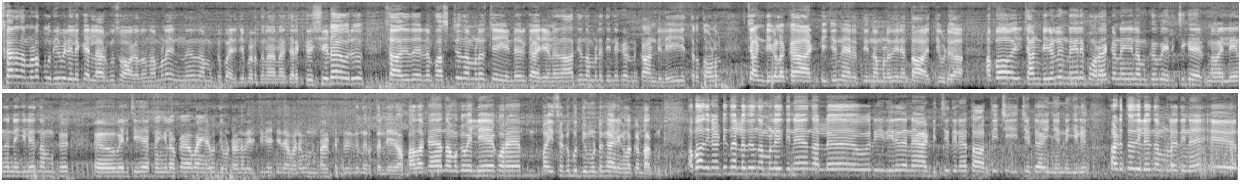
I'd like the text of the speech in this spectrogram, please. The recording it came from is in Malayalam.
നമസ്കാരം. നമ്മുടെ പുതിയ വീഡിയോയിലേക്ക് എല്ലാവർക്കും സ്വാഗതം. നമ്മൾ ഇന്ന് നമുക്ക് പരിചയപ്പെടുത്തുന്നതെന്ന് വെച്ചാൽ കൃഷിയുടെ ഒരു സാധ്യത ഫസ്റ്റ് നമ്മൾ ചെയ്യേണ്ട ഒരു കാര്യമാണ്. ആദ്യം നമ്മൾ ഇതിന്റെ കണ്ടില്ലേ? ഈ ഇത്രത്തോളം ചണ്ടികളൊക്കെ അടിച്ച് നിരത്തി നമ്മൾ ഇതിനെ താഴ്ത്തി വിടുക. അപ്പോൾ ഈ ചണ്ടികൾ ഉണ്ടെങ്കിൽ കുറേയൊക്കെ ഉണ്ടെങ്കിൽ നമുക്ക് വലിച്ചു കയറ്റണം. അല്ലെന്നുണ്ടെങ്കിൽ നമുക്ക് വലിച്ചു കയറ്റണമെങ്കിലൊക്കെ ഭയങ്കര ബുദ്ധിമുട്ടാണ്. വലിച്ചു കയറ്റി ഇതേപോലെ ഉണ്ടാക്കിട്ട് നിർത്തേണ്ടി വരും. അപ്പോൾ അതൊക്കെ നമുക്ക് വലിയ കുറേ പൈസക്ക് ബുദ്ധിമുട്ടും കാര്യങ്ങളൊക്കെ ഉണ്ടാക്കും. അപ്പോൾ അതിനായിട്ട് നല്ലത് നമ്മൾ ഇതിനെ നല്ല രീതിയിൽ തന്നെ അടിച്ച് ഇതിനെ താത്തി ചീച്ചിട്ട് കഴിഞ്ഞിട്ടുണ്ടെങ്കിൽ അടുത്തതിൽ നമ്മൾ ഇതിനെ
